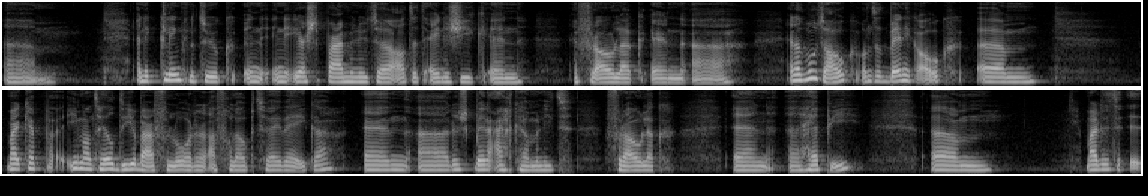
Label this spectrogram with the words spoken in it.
um, en ik klink natuurlijk in, in de eerste paar minuten altijd energiek en, en vrolijk. En, uh, en dat moet ook, want dat ben ik ook. Um, maar ik heb iemand heel dierbaar verloren de afgelopen twee weken. En uh, dus ik ben eigenlijk helemaal niet vrolijk en uh, happy. Um, maar dit, eh,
